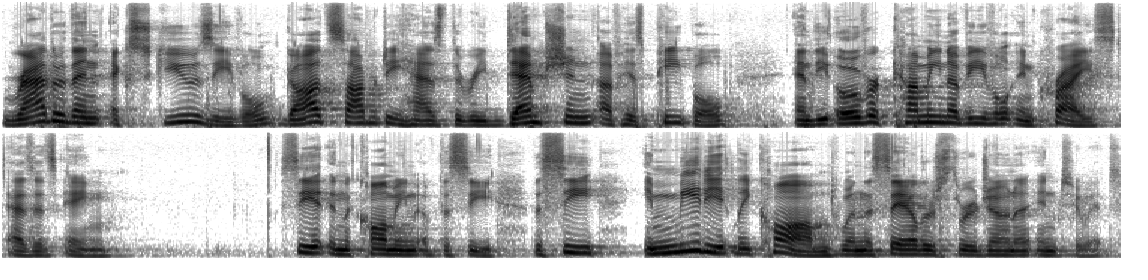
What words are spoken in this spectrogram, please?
Rather than excuse evil, God's sovereignty has the redemption of his people and the overcoming of evil in Christ as its aim. See it in the calming of the sea. The sea immediately calmed when the sailors threw Jonah into it.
